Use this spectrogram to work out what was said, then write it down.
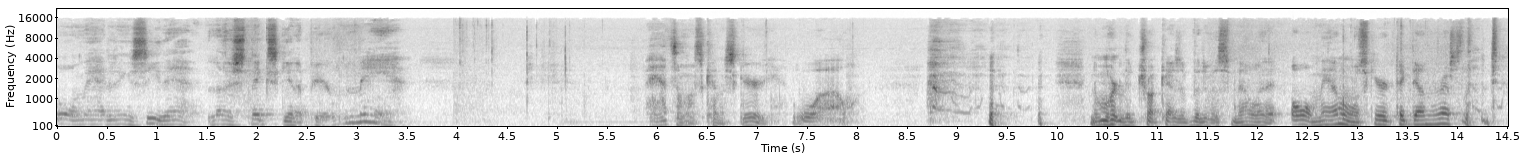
Oh man, I didn't even see that. Another snake skin up here. Man. Man, that's almost kind of scary. Wow. no wonder the truck has a bit of a smell in it. Oh man, I'm almost scared to take down the rest of the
